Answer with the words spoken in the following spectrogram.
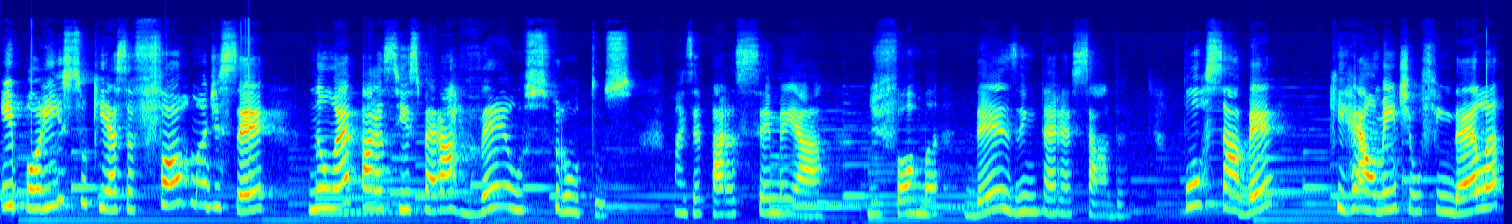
E por isso que essa forma de ser não é para se esperar ver os frutos, mas é para semear de forma desinteressada, por saber que realmente o fim dela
